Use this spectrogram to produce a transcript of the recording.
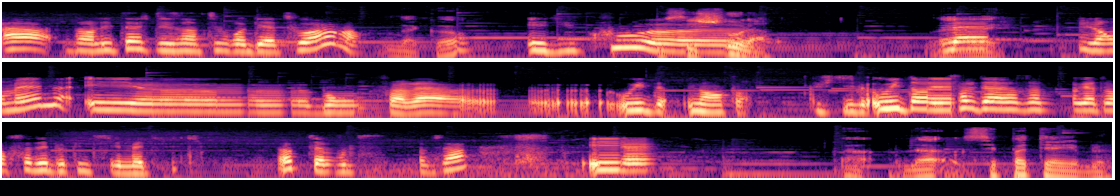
ah, dans l'étage des interrogatoires. D'accord. Et du coup, euh, C'est chaud là. Ah, Là- ouais. tu l'emmènes et euh, bon, enfin là, euh, oui, non attends, que je dis, oui, dans les salles interrogatoires, ça débloque une cinématique. Hop, ça vous le comme ça. Et euh, Ah, là, c'est pas terrible.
